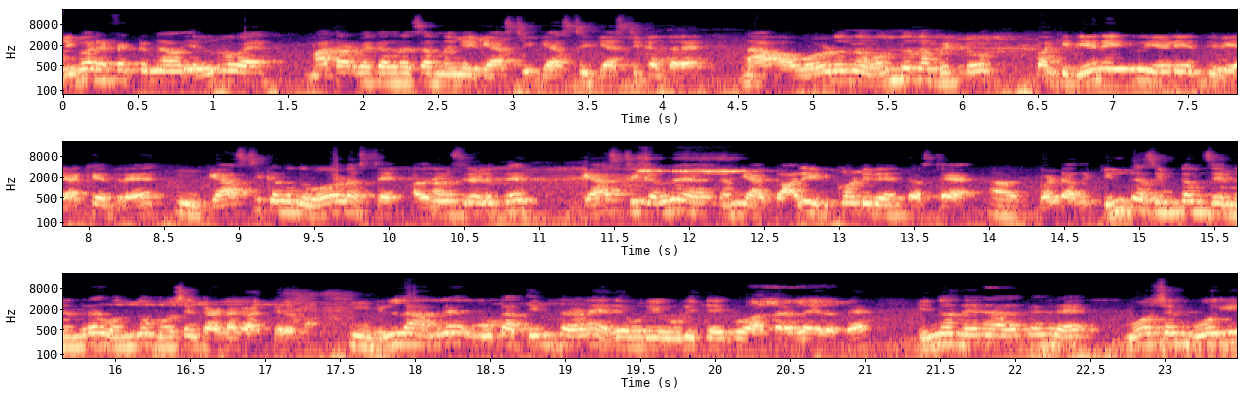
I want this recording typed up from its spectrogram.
ಲಿವರ್ ಎಫೆಕ್ಟ್ನ ಎಲ್ಲರೂ ಮಾತಾಡ್ಬೇಕಾದ್ರೆ ಸರ್ ನಂಗೆ ಗ್ಯಾಸ್ಟ್ರಿಕ್ ಗ್ಯಾಸ್ಟ್ರಿಕ್ ಗ್ಯಾಸ್ಟ್ರಿಕ್ ಅಂತಾರೆ. ನಾ ಆ ವರ್ಡ್ ಒಂದನ್ನ ಬಿಟ್ಟು ಬಾಕಿ ಏನೇ ಇದ್ರು ಹೇಳಿ ಅಂತೀವಿ. ಯಾಕೆಂದ್ರೆ ಅಂದ್ರೆ ಗ್ಯಾಸ್ಟ್ರಿಕ್ ಅನ್ನೋದು ವರ್ಡ್ ಅಷ್ಟೇ. ಅದ್ರ ಹೆಸರು ಹೇಳುತ್ತೆ ಗ್ಯಾಸ್ಟ್ರಿಕ್ ಅಂದ್ರೆ ನಮ್ಗೆ ಆ ಗಾಳಿ ಇಟ್ಕೊಂಡಿದೆ ಅಂತ ಅಷ್ಟೇ. ಬಟ್ ಅದಕ್ಕಿಂತ ಸಿಂಪ್ಟಮ್ಸ್ ಏನಂದ್ರೆ ಒಂದು ಮೋಷನ್ ಕರೆಕ್ಟಾಗಿ ಆಗ್ತಿರಲ್ಲ. ಇಲ್ಲ ಅಂದ್ರೆ ಊಟ ತಿಂತರಣ ಎದೆ ಉರಿ ಉಳಿತೇಗು ಆ ತರ ಎಲ್ಲ ಇರುತ್ತೆ. ಇನ್ನೊಂದ್ ಏನಾಗುತ್ತೆ ಅಂದ್ರೆ ಮೋಷನ್ ಹೋಗಿ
